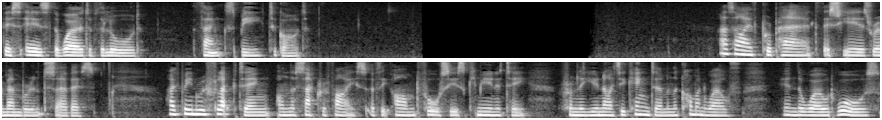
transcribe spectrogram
This is the word of the Lord. Thanks be to God. As I've prepared this year's Remembrance Service, I've been reflecting on the sacrifice of the armed forces community from the United Kingdom and the Commonwealth in the world wars,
